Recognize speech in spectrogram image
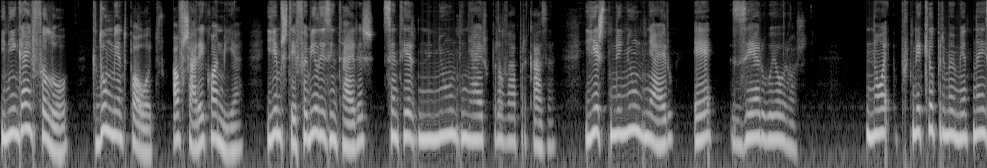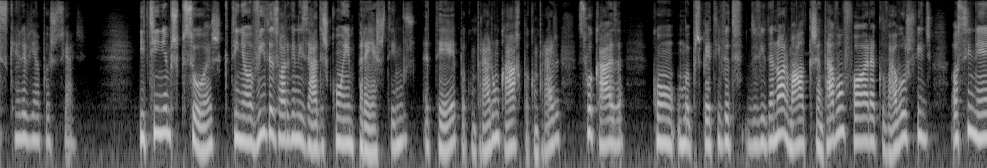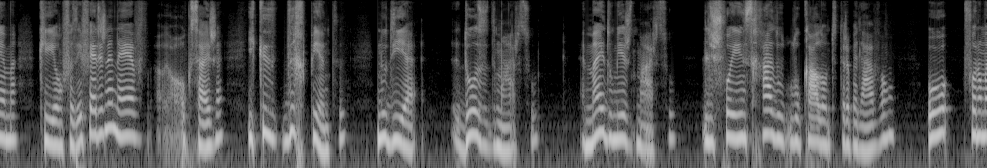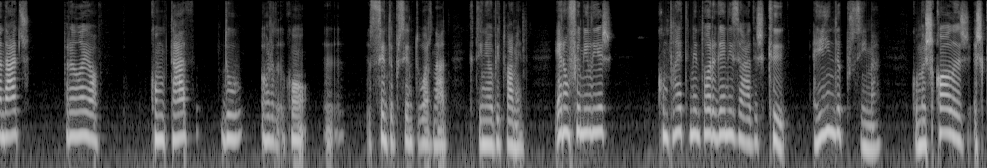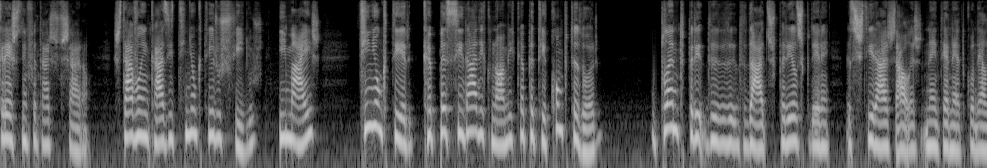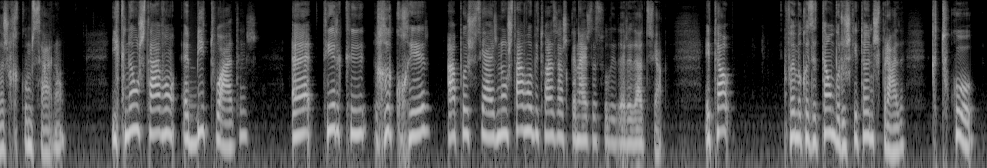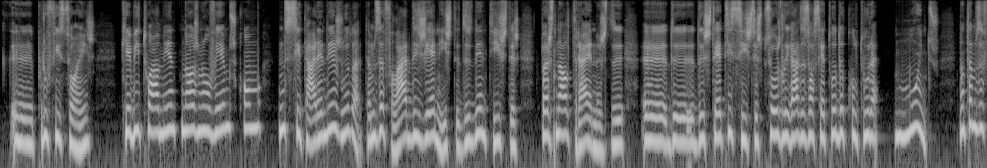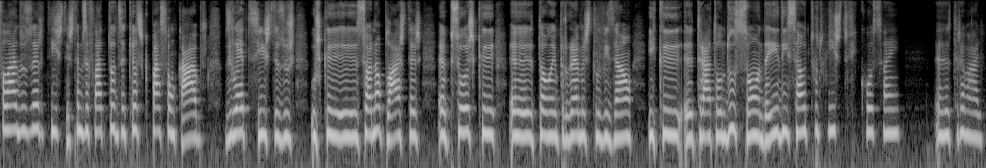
E ninguém falou que de um momento para o outro, ao fechar a economia, íamos ter famílias inteiras sem ter nenhum dinheiro para levar para casa. E este nenhum dinheiro é zero euros. Não é, porque naquele primeiro momento nem sequer havia apoios sociais. E tínhamos pessoas que tinham vidas organizadas com empréstimos, até para comprar um carro, para comprar a sua casa, com uma perspectiva de, de vida normal, que jantavam fora, que levavam os filhos ao cinema, que iam fazer férias na neve, ou o que seja, e que de repente, no dia 12 de março, a meio do mês de março, lhes foi encerrado o local onde trabalhavam ou foram mandados para layoff, com metade do com 60% eh, do ordenado que tinham habitualmente. Eram famílias completamente organizadas que, ainda por cima, como as escolas, as creches infantárias fecharam, estavam em casa e tinham que ter os filhos e mais, tinham que ter capacidade económica para ter computador, o plano de, de, de dados para eles poderem assistir às aulas na internet quando elas recomeçaram e que não estavam habituadas a ter que recorrer a apoios sociais, não estavam habituados aos canais da solidariedade social. Então, foi uma coisa tão brusca e tão inesperada que tocou eh, profissões que habitualmente nós não vemos como necessitarem de ajuda. Estamos a falar de higienistas, de dentistas, de personal trainers, de, uh, de, de, esteticistas, pessoas ligadas ao setor da cultura, muitos. Não estamos a falar dos artistas, estamos a falar de todos aqueles que passam cabos, os eletricistas, os, os que eh, sonoplastas, uh, pessoas que uh, estão em programas de televisão e que tratam do som, da edição, tudo isto ficou sem uh, trabalho.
